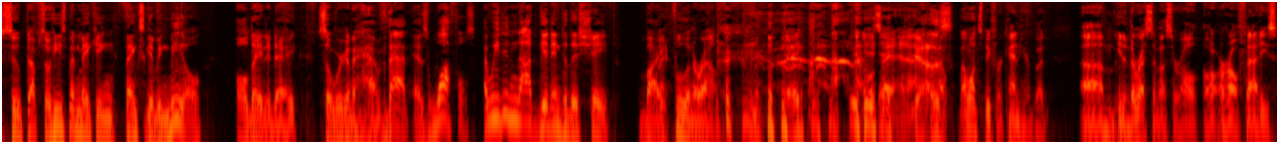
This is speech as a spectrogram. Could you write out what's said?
souped up. So he's been making Thanksgiving meal all day today. So we're going to have that as waffles. And we did not get into this shape by fooling around. okay? I will say, and I- Yeah, I, this- I, won't speak for Ken here, but um, you know the rest of us are all are all fatties.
